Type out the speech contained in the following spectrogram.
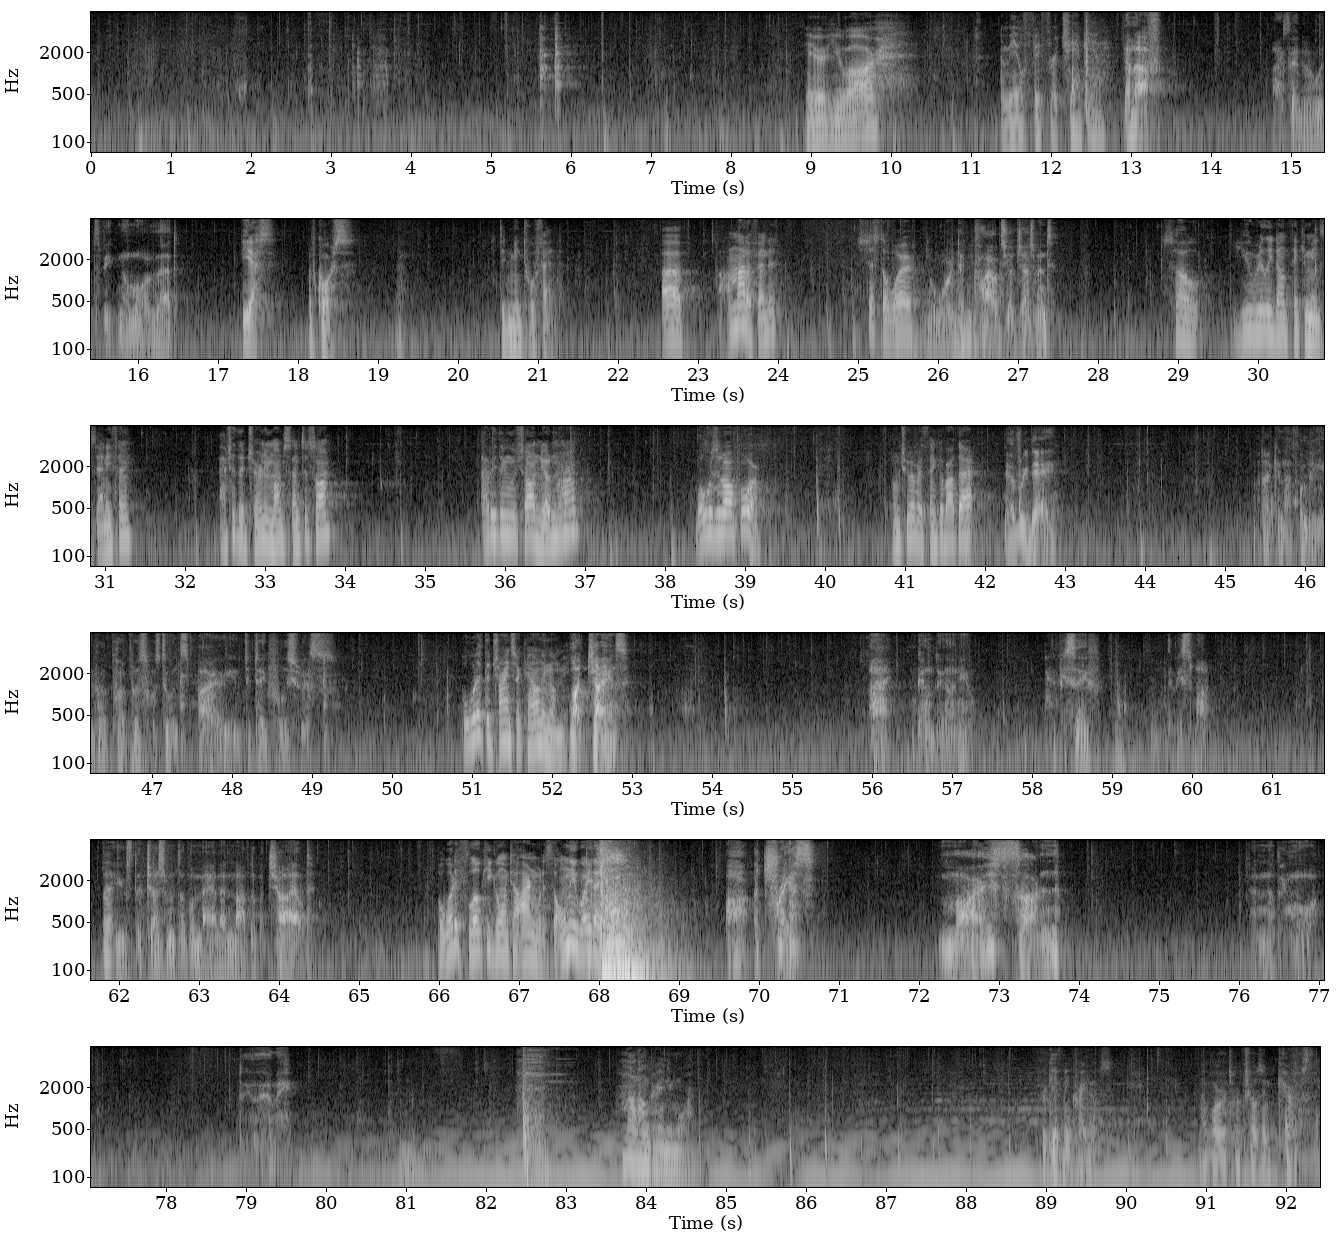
Here you are. A meal fit for a champion. Enough. I said we would speak no more of that. Yes, of course. Didn't mean to offend. Uh, I'm not offended. It's just a word. The word that clouds your judgment. So, you really don't think it means anything? After the journey Mom sent us on? Everything we saw in Jotunheim? What was it all for? Don't you ever think about that? Every day. But I cannot believe her purpose was to inspire you to take foolish risks. But what if the Giants are counting on me? What giants? I am counting on you. To be safe. To be smart. But- Use the judgment of a man and not of a child. But what if Loki going to Ironwood is the only way that... Ah, Atreus. My son. Hungry anymore. Forgive me, Kratos. My words were chosen carelessly.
